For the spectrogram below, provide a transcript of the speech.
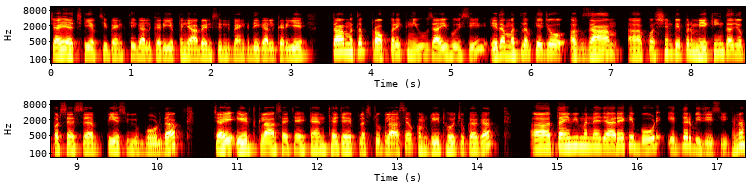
ਚਾਹੇ ਐਚਡੀਐਫਸੀ ਬੈਂਕ ਦੀ ਗੱਲ ਕਰੀਏ, ਪੰਜਾਬ ਐਂਡ ਸਿੰਧ ਬੈਂਕ ਦੀ ਗੱਲ ਕਰੀਏ, ਤਾਂ ਮਤਲਬ ਪ੍ਰੋਪਰ ਇੱਕ ਨਿਊਜ਼ ਆਈ ਹੋਈ ਸੀ, ਇਹਦਾ ਮਤਲਬ ਕਿ ਜੋ ਐਗਜ਼ਾਮ ਕੁਐਸਚਨ ਪੇਪਰ ਮੇਕਿੰਗ ਦਾ ਜੋ ਪ੍ਰੋਸੈਸ ਹੈ ਪੀਐਸਸੀਬੀ ਬੋਰਡ ਦਾ, ਚਾਹੇ 8th ਕਲਾਸ ਹੈ, ਚਾਹੇ 10th ਹੈ, ਚਾਹੇ ਪਲੱਸ 2 ਕਲਾਸ ਹੈ, ਉਹ ਕੰਪਲੀਟ ਹੋ ਚੁੱਕਾ ਹੈਗਾ ਤਾਂ ਇਹ ਵੀ ਮੰਨਿਆ ਜਾ ਰਿਹਾ ਕਿ ਬੋਰਡ ਇੱਧਰ ਬਿਜ਼ੀ ਸੀ, ਹੈਨਾ?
